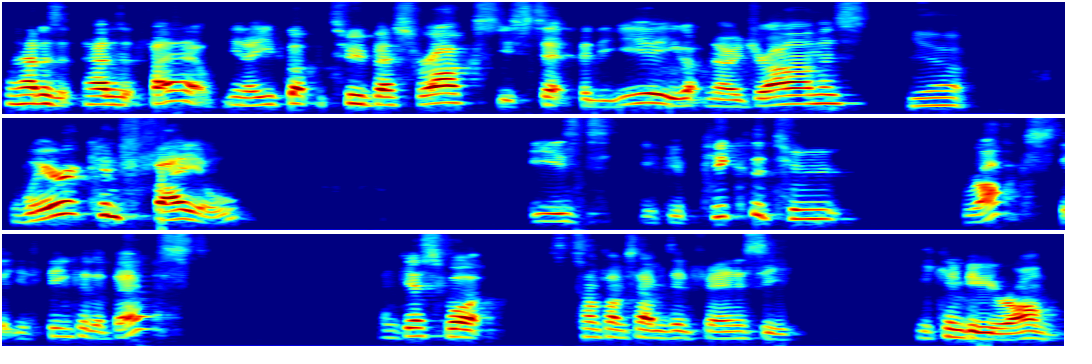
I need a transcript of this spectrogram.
well, how does it how does it fail? You know, you've got the two best rocks, you set for the year, you got no dramas. yeah. Where it can fail is if you pick the two rocks that you think are the best, and guess what? Sometimes happens in fantasy, you can be wrong.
